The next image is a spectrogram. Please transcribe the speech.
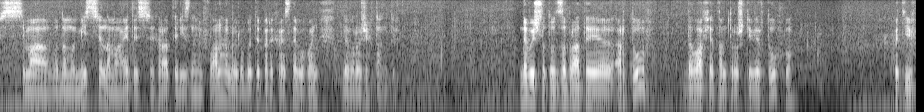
всіма в одному місці, намагайтесь грати різними флангами і робити перехресний вогонь для ворожих танків. Не вийшло тут забрати арту, давав я там трошки віртуху. Хотів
